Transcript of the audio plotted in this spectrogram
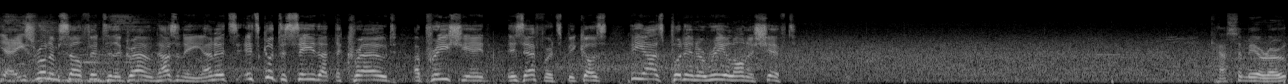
Yeah, he's run himself into the ground, hasn't he? And it's it's good to see that the crowd appreciate his efforts because he has put in a real honest shift. Casemiro.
